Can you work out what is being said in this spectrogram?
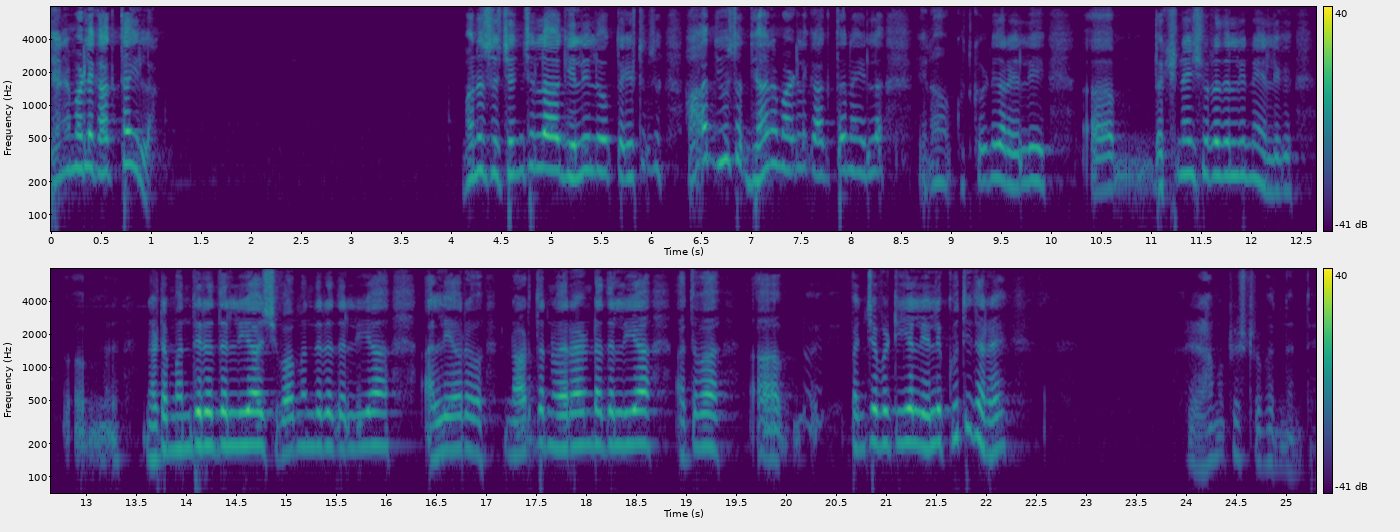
ಧ್ಯಾನ ಮಾಡಲಿಕ್ಕೆ ಆಗ್ತಾ ಇಲ್ಲ. ಮನಸ್ಸು ಚಂಚಲ ಆಗಿ ಎಲ್ಲೆಲ್ಲಿ ಹೋಗ್ತಾ ಎಷ್ಟು ದಿವಸ, ಆ ದಿವಸ ಧ್ಯಾನ ಮಾಡಲಿಕ್ಕೆ ಆಗ್ತಾನೆ ಇಲ್ಲ. ಏನೋ ಕುತ್ಕೊಂಡಿದ್ದಾರೆ, ಎಲ್ಲಿ ದಕ್ಷಿಣೇಶ್ವರದಲ್ಲಿನೇ, ಎಲ್ಲಿ ನಟಮಂದಿರದಲ್ಲಿಯ ಶಿವಮಂದಿರದಲ್ಲಿಯ ಮಂದಿರದಲ್ಲಿಯಾ, ಶಿವ ಮಂದಿರದಲ್ಲಿಯಾ, ಅಲ್ಲಿ ಅವರು ನಾರ್ತನ್ ವೆರಾಂಡದಲ್ಲಿಯಾ, ಅಥವಾ ಪಂಚವಟಿಯಲ್ಲಿ ಎಲ್ಲಿ ಕೂತಿದ್ದಾರೆ, ರಾಮಕೃಷ್ಣರು ಬಂದಂತೆ.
